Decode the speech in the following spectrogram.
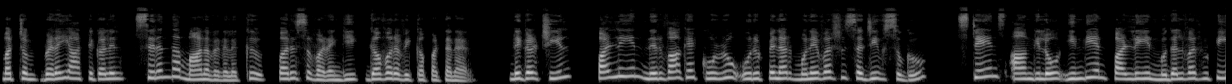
மற்றும் விளையாட்டுகளில் சிறந்த மாணவர்களுக்கு பரிசு வழங்கி கௌரவிக்கப்பட்டனர். நிகழ்ச்சியில் பள்ளியின் நிர்வாக குழு உறுப்பினர் முனைவர் Sajeev Sugu Stanes Anglo Indian பள்ளியின் முதல்வர் பி.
